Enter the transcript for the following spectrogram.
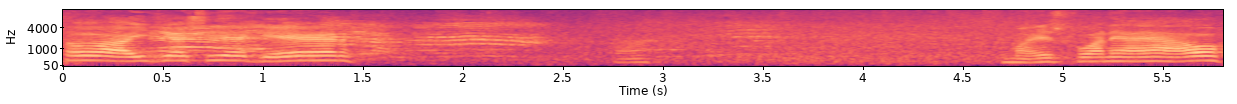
હવે આવી ગયા છીએ ઘેર. મહેશ ફોને આયા આવો.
